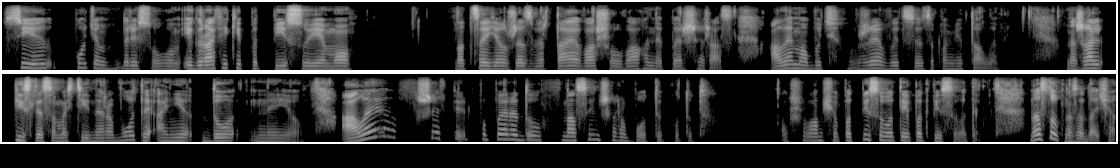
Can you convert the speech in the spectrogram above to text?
Всі потім дорисовуємо. І графіки підписуємо. На це я вже звертаю вашу увагу не перший раз. Але, мабуть, вже ви це запам'ятали. На жаль, після самостійної роботи, а не до неї. Але ще попереду в нас інші роботи будуть. Так що вам ще підписувати і підписувати. Наступна задача.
